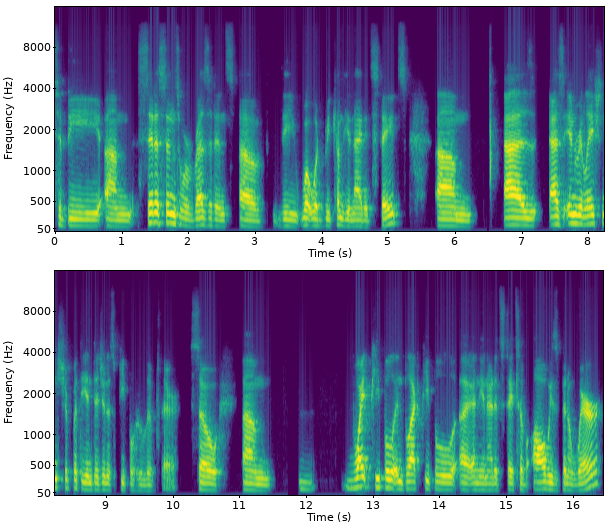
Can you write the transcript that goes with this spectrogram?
to be um, citizens or residents of the what would become the United States, um, as as in relationship with the indigenous people who lived there. So um, white people and black people uh, in the United States have always been aware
